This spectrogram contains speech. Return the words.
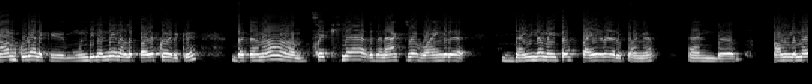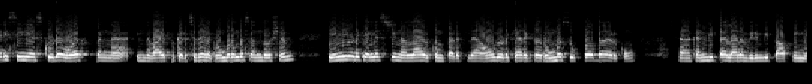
மேம் கூட எனக்கு முந்திலேருந்தே நல்ல பழக்கம் இருக்கு. பட் ஆனால் செட்டில் அஸ் அன் ஆக்டராக பயங்கர டைனமைட்டாக ஃபயராக இருப்பாங்க. அண்ட் uh, அவங்கள மாதிரி சீனியர்ஸ் கூட ஒர்க் பண்ண இந்த வாய்ப்பு கிடைச்சது எனக்கு ரொம்ப ரொம்ப சந்தோஷம். எங்களோட கெமிஸ்ட்ரி நல்லா இருக்கும் படத்துல. அவங்களோட கேரக்டர் ரொம்ப சூப்பர்பா இருக்கும். கண்டிப்பா எல்லாரும் விரும்பி பார்ப்பீங்க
